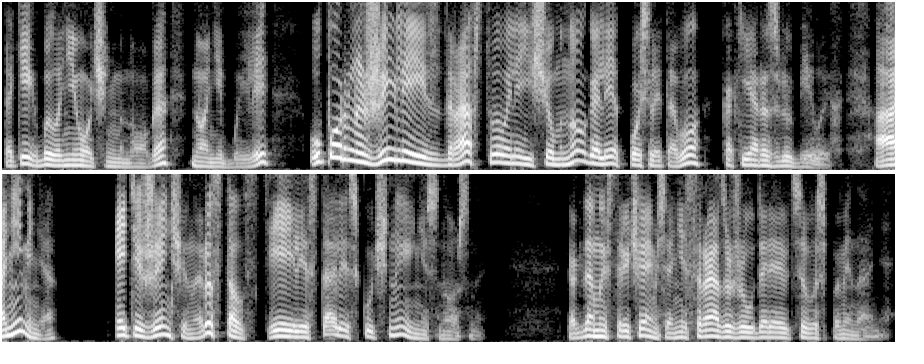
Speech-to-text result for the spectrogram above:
таких было не очень много, но они были, упорно жили и здравствовали еще много лет после того, как я разлюбил их. А они меня. Эти женщины растолстели, стали скучны и несносны. Когда мы встречаемся, они сразу же ударяются в воспоминания.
